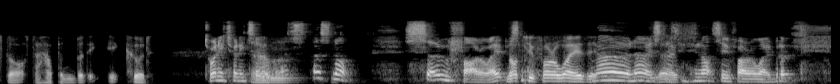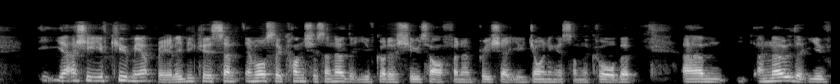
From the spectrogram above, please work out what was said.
starts to happen. But it, it could. 2022. Um, that's, that's not so far away. Not too far away, is it? No, no, it's, no. it's not too far away. But yeah, actually, you've queued me up really because um, I'm also conscious. I know that you've got to shoot off, and I appreciate you joining us on the call. But um, I know that you've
